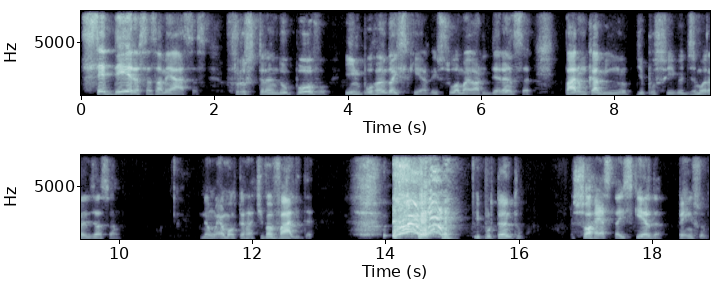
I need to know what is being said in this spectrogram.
ceder essas ameaças, frustrando o povo e empurrando a esquerda e sua maior liderança para um caminho de possível desmoralização. Não é uma alternativa válida. E, portanto, só resta à esquerda, penso,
